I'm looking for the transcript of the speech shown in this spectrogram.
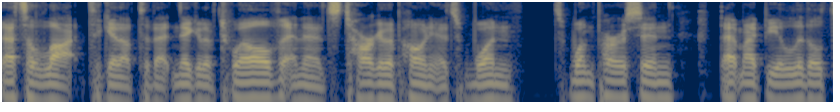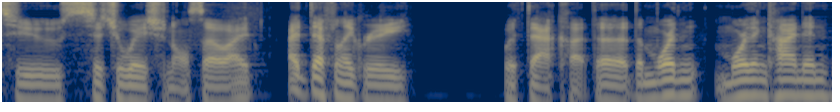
that's a lot to get up to that negative 12 and then it's target opponent it's one it's one person that might be a little too situational so i i definitely agree with that cut the the more than more than kind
